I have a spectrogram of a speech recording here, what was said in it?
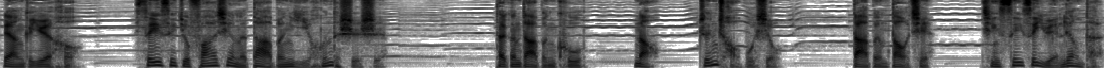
两个月后，C C 就发现了大奔已婚的事实。他跟大奔哭、闹、争吵不休，大奔道歉，请 C C 原谅他，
